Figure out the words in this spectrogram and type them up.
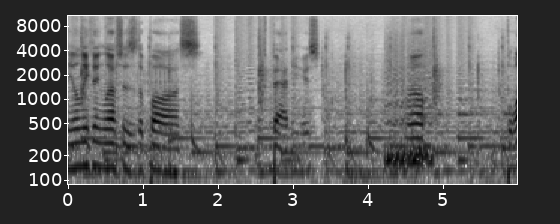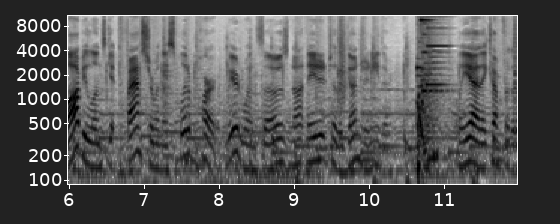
The only thing left is the boss. Bad news. Well, blobulins get faster when they split apart. Weird ones, those. Not native to the Gungeon either. Well, yeah, they come from the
